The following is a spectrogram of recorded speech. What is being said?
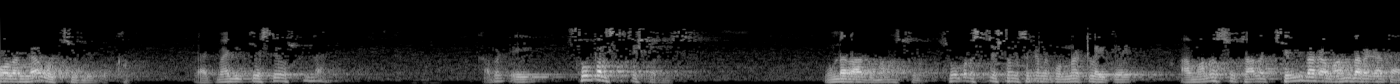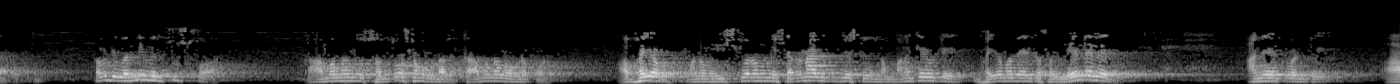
మూలంగా వచ్చింది దుఃఖం. బ్లాక్ మ్యాజిక్ చేస్తే వస్తుందా? కాబట్టి సూపర్ స్టిషన్స్ ఉండరాదు మనస్సులో సూపర్ స్టిషన్స్ కనుక ఉన్నట్లయితే ఆ మనస్సు చాలా చిందర వందరగా తయారవుతుంది. కాబట్టి ఇవన్నీ మీరు చూసుకోవాలి. కామనలు సంతోషం ఉండాలి కామనలు ఉండకూడదు. అభయం మనం ఈశ్వరుణ్ణి శరణాగతి చేసి ఉన్నాం. మనకేమిటి? భయం అనేది అసలు లేనేలేదు అనేటువంటి ఆ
